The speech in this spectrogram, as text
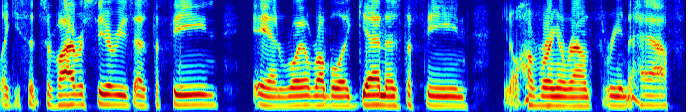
like you said, Survivor Series as the Fiend and Royal Rumble again as the Fiend. You know, hovering around three and a half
